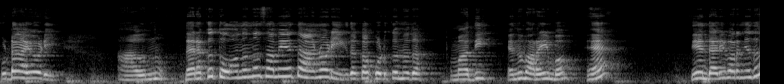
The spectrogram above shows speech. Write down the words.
ഫുഡ് ആയോടി? ആവുന്നു. നിനക്ക് തോന്നുന്ന സമയത്താണോടി ഇതൊക്കെ കൊടുക്കുന്നത്? മതി എന്ന് പറയുമ്പം ഏ? നീ എന്താടി പറഞ്ഞത്?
